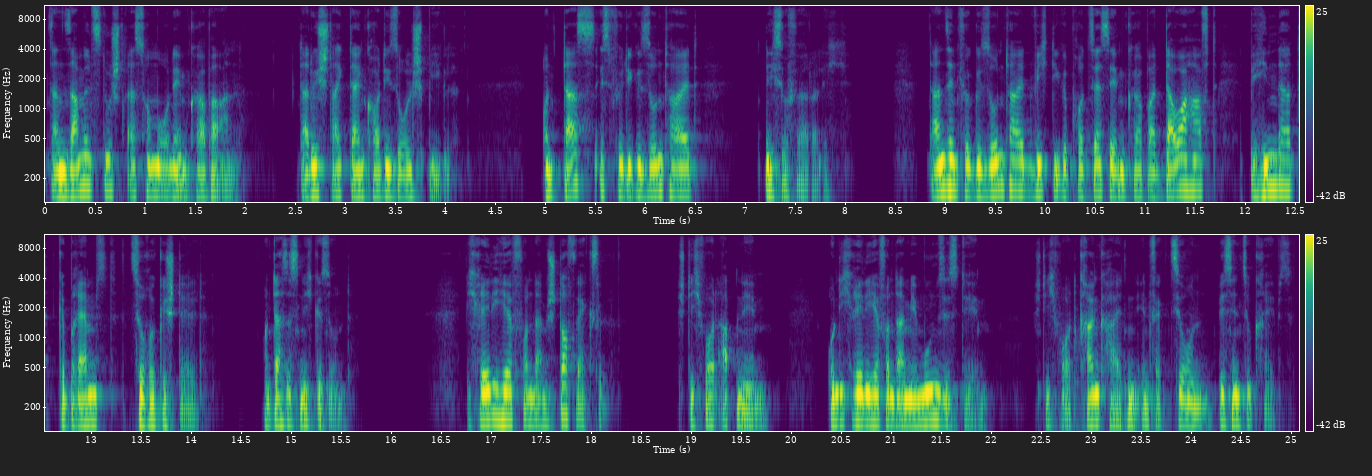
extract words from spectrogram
dann sammelst du Stresshormone im Körper an. Dadurch steigt dein Cortisolspiegel. Und das ist für die Gesundheit nicht so förderlich. Dann sind für Gesundheit wichtige Prozesse im Körper dauerhaft behindert, gebremst, zurückgestellt. Und das ist nicht gesund. Ich rede hier von deinem Stoffwechsel, Stichwort Abnehmen. Und ich rede hier von deinem Immunsystem, Stichwort Krankheiten, Infektionen bis hin zu Krebs.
